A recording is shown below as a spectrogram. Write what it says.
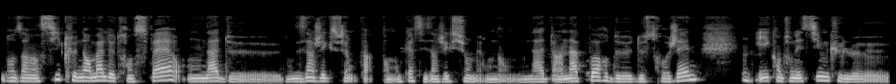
dans un cycle normal de transfert, on a de, des injections, enfin dans mon cas c'est des injections, mais on a, on a un apport d'œstrogène. De, mmh. Et quand on estime que le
